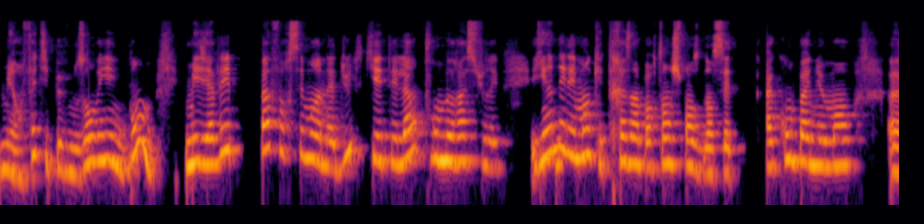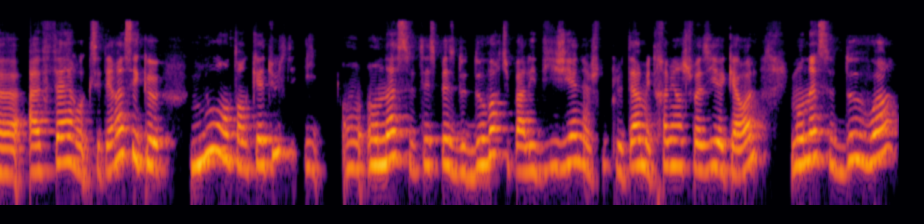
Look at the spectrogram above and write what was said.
mais en fait, ils peuvent nous envoyer une bombe. Mais il n'y avait pas forcément un adulte qui était là pour me rassurer. il y a un élément qui est très important, je pense, dans cet accompagnement euh, à faire, etc., c'est que nous, en tant qu'adultes, on, a cette espèce de devoir, tu parlais d'hygiène, je trouve que le terme est très bien choisi, euh, Carole, mais on a ce devoir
